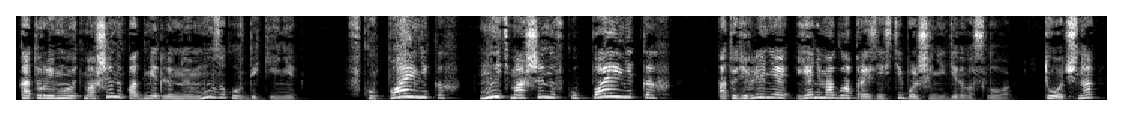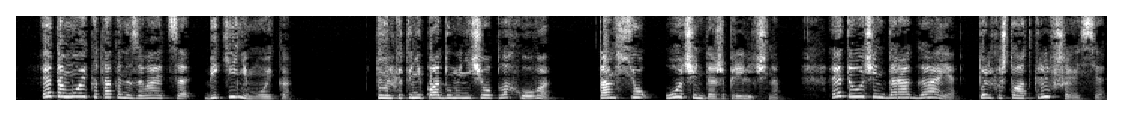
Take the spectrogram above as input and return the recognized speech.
которые моют машины под медленную музыку в бикини. В купальниках? Мыть машину в купальниках? От удивления я не могла произнести больше ни единого слова. Точно, эта мойка так и называется «бикини-мойка». Только ты не подумай ничего плохого. Там все очень даже прилично. Это очень дорогая, только что открывшаяся,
